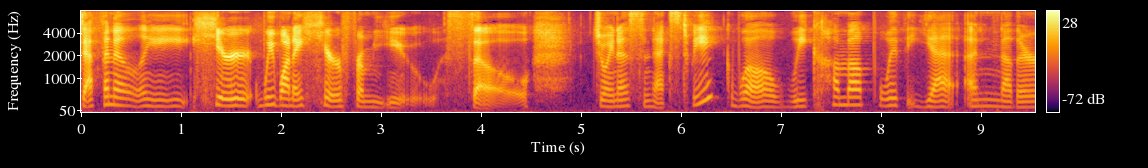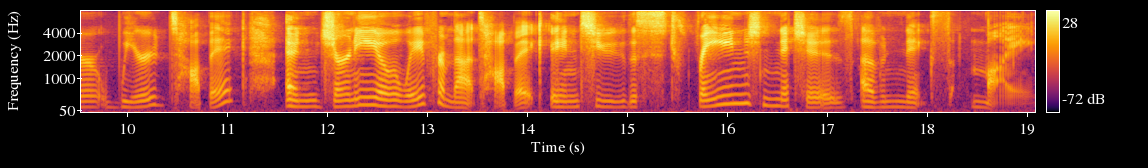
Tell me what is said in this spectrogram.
definitely here. We want to hear from you. So Join us next week while we come up with yet another weird topic and journey away from that topic into the strange niches of Nick's mind.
